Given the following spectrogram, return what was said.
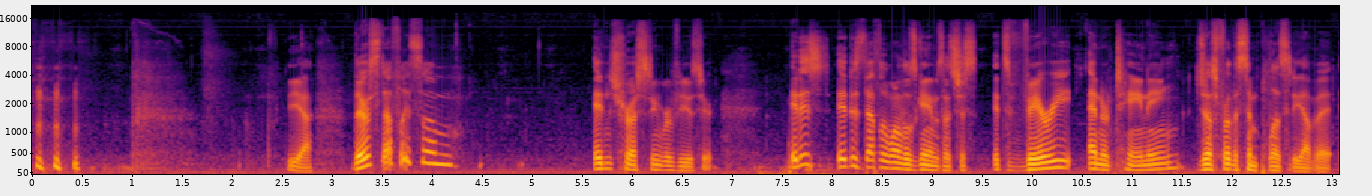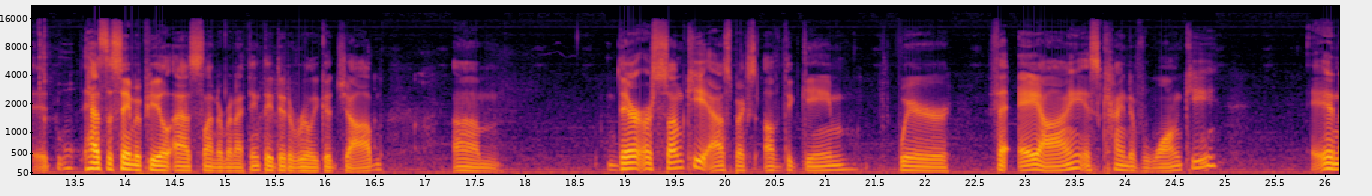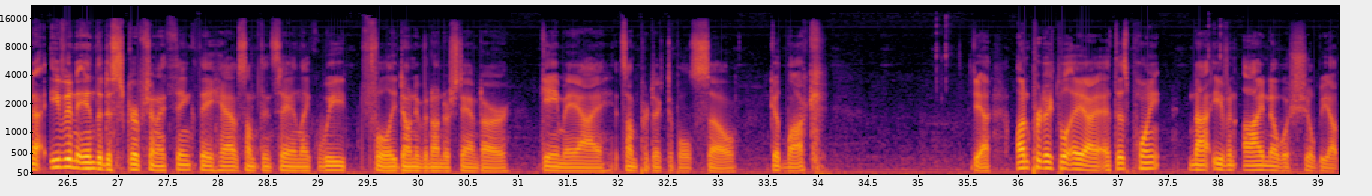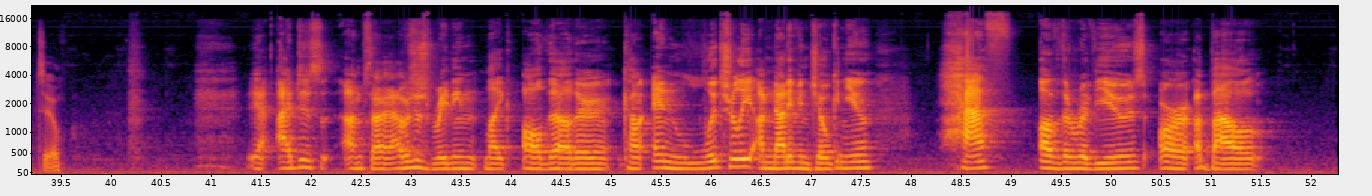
Yeah. There's definitely some interesting reviews here. It is it is definitely one of those games that's just it's very entertaining just for the simplicity of it. It has the same appeal as Slenderman. I think they did a really good job. Um there are some key aspects of the game where the AI is kind of wonky. And uh, even in the description, I think they have something saying like we fully don't even understand our game AI. It's unpredictable, so good luck. Yeah, unpredictable AI. At this point, not even I know what she'll be up to. Yeah, I just I'm sorry. I was just reading like all the other and literally I'm not even joking you. Half of the reviews are about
